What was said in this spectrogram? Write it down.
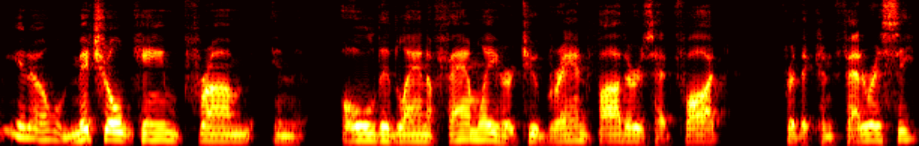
You know, Mitchell came from an old Atlanta family. Her two grandfathers had fought for the Confederacy.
